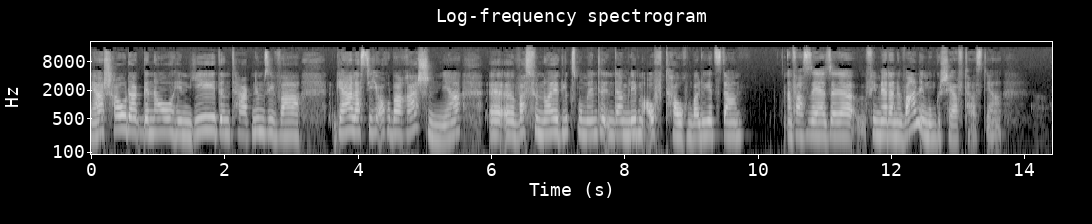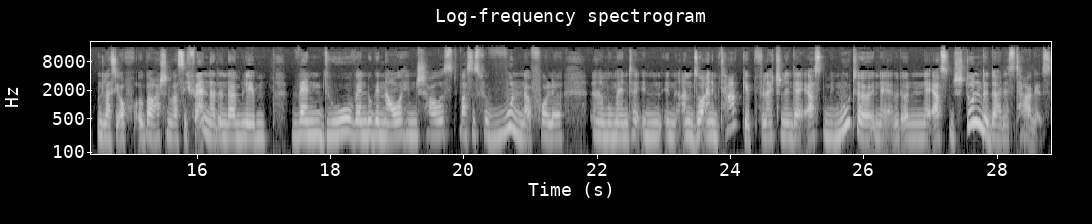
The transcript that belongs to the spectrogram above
Ja, schau da genau hin, jeden Tag, nimm sie wahr. Ja, lass dich auch überraschen, ja, äh, äh, was für neue Glücksmomente in deinem Leben auftauchen, weil du jetzt da einfach sehr, sehr viel mehr deine Wahrnehmung geschärft hast, ja. Und lass dich auch überraschen, was sich verändert in deinem Leben, wenn du, wenn du genau hinschaust, was es für wundervolle äh, Momente in, in, an so einem Tag gibt. Vielleicht schon in der ersten Minute, in der, in der ersten Stunde deines Tages.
